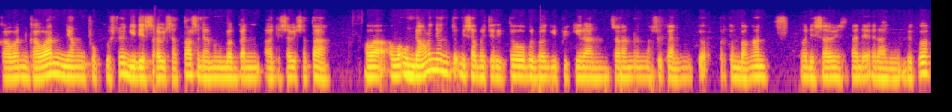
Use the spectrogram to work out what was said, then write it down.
kawan-kawan yang fokusnya di desa wisata sedang mengembangkan uh, desa wisata. Awak awak undang lah untuk bisa bercerita berbagi pikiran saran dan masukan untuk perkembangan uh, desa wisata daerahnya. Beko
